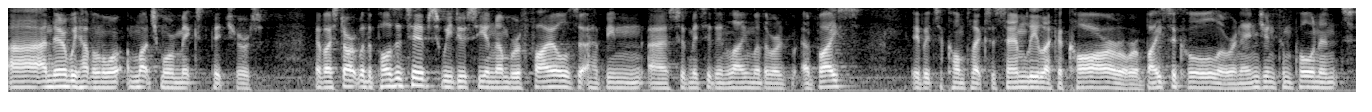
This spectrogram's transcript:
Uh, and there we have a, more, a, much more mixed picture. If I start with the positives, we do see a number of files that have been uh, submitted in line with our advice. If it's a complex assembly like a car or a bicycle or an engine component,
